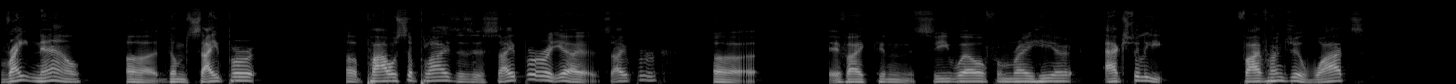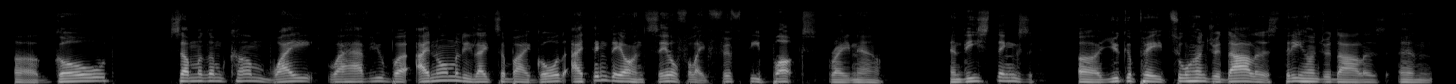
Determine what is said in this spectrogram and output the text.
right now uh them Cyper uh power supplies is it Cyper yeah Cyper uh if I can see well from right here, actually 500 watts, uh, gold, Some of them come white, what have you, but I normally like to buy gold. I think they're on sale for like 50 bucks right now. And these things, uh, you could pay $200, $300, and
